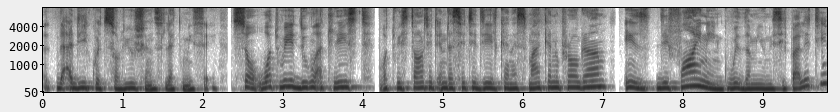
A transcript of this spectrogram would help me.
the adequate solutions, let me say. So, what we do, at least what we started in the City Deal Kennismaken program, is defining with the municipality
